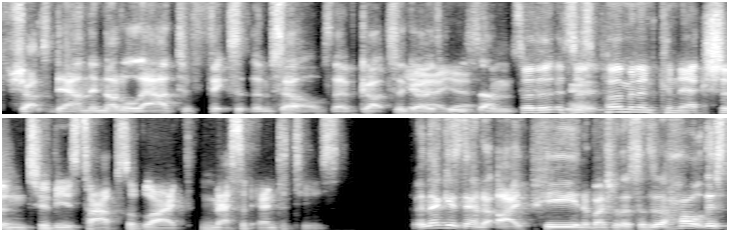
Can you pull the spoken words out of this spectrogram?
shuts down, they're not allowed to fix it themselves. They've got to yeah, go through yeah. some. So the, it's this know, permanent connection to these types of like massive entities. And that gets down to IP and a bunch of other stuff. There's a whole this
